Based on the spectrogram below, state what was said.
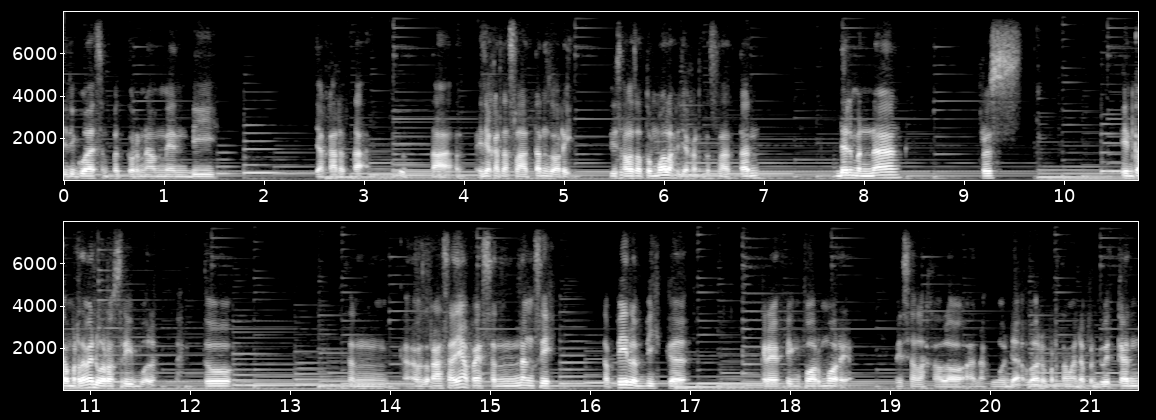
Jadi gue sempet turnamen di Jakarta eh, Jakarta Selatan sorry, di salah satu mall lah Jakarta Selatan dan menang. Terus income pertamanya 200 ribu lah. Itu sen- rasanya apa ya seneng sih, tapi lebih ke craving for more ya. Misalnya kalau anak muda baru pertama dapat duit kan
